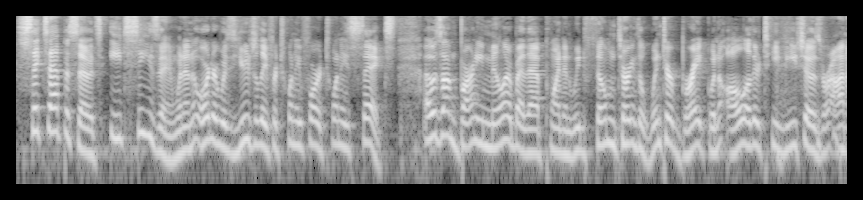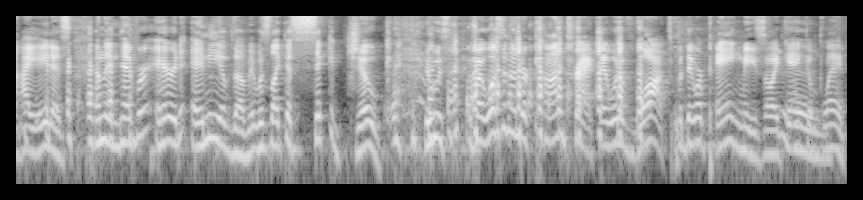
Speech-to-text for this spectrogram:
Six episodes each season when an order was usually for 24 26. I was on Barney Miller by that point, and we'd filmed during the winter break when all other TV shows were on hiatus, and they never aired any of them. It was like a sick joke. It was if I wasn't under contract, I would have walked, but they were paying me, so I can't mm. complain.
